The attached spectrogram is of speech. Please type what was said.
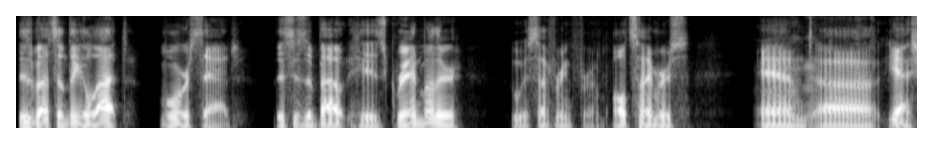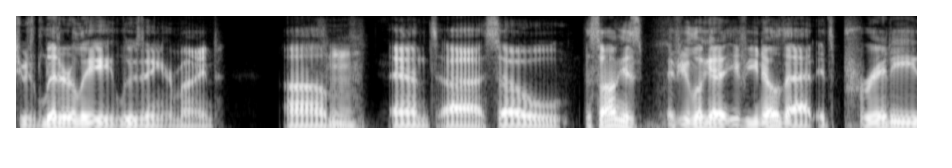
this is about something a lot more sad. This is about his grandmother who was suffering from Alzheimer's. And uh, yeah, she was literally losing her mind. Um, Hmm. And uh, so the song is, if you look at it, if you know that, it's pretty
